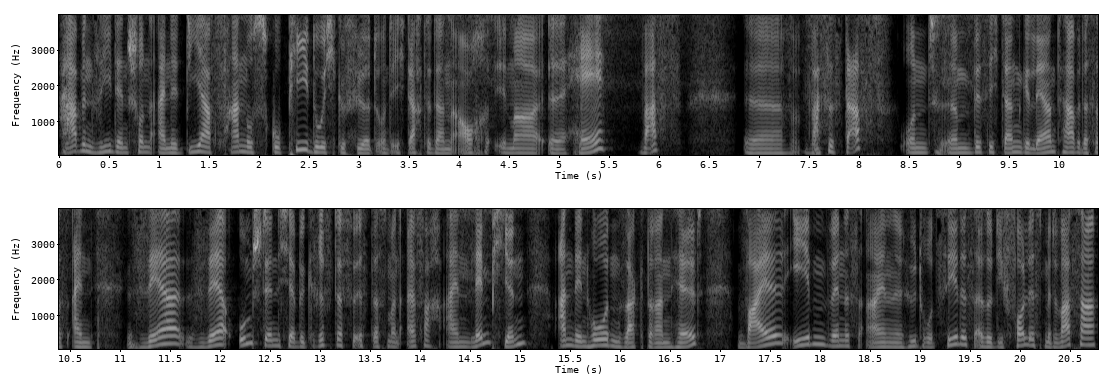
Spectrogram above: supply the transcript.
haben Sie denn schon eine Diaphanoskopie durchgeführt? Und ich dachte dann auch immer, äh, hä? Was? Äh, was ist das? Und ähm, bis ich dann gelernt habe, dass das ein sehr, sehr umständlicher Begriff dafür ist, dass man einfach ein Lämpchen an den Hodensack dran hält, weil eben, wenn es eine Hydrozele ist, also die voll ist mit Wasser,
